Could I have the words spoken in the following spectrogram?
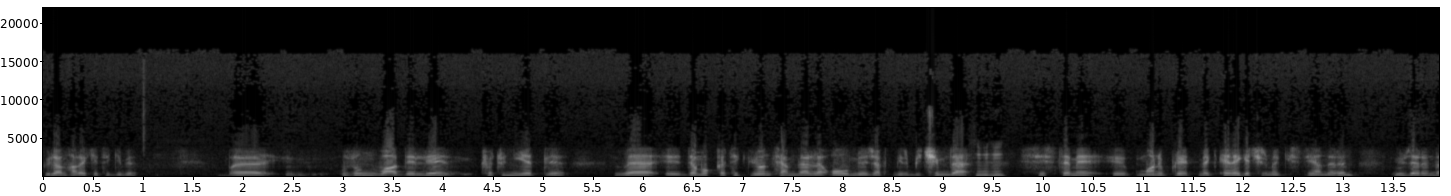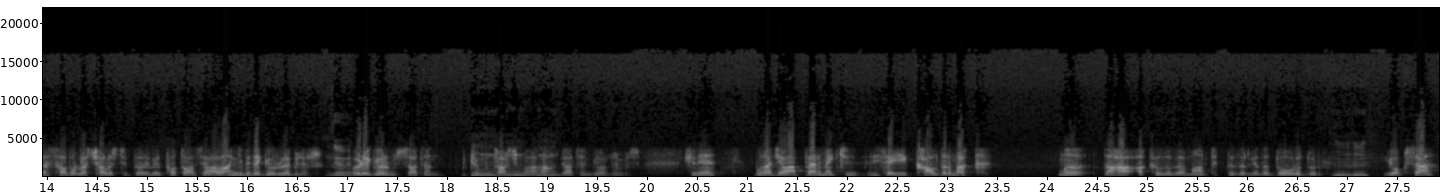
Gülen hareketi gibi e, uzun vadeli, kötü niyetli ve e, demokratik yöntemlerle olmayacak bir biçimde Hı hı. sistemi e, manipüle etmek, ele geçirmek isteyenlerin üzerinde sabırla çalıştıkları bir potansiyel alan gibi de görülebilir. Evet. Öyle görmüş zaten bütün bu tartışmalardan zaten gördüğümüz. Şimdi buna cevap vermek için liseyi kaldırmak mı daha akıllı ve mantıklıdır ya da doğrudur? Hı hı. Yoksa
